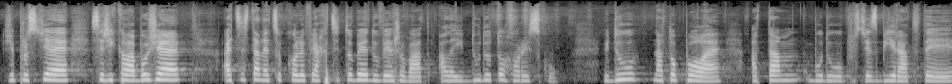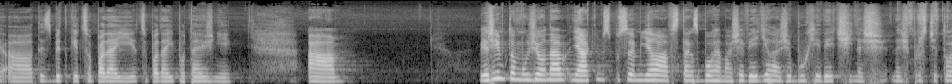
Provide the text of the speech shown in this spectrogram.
Že prostě si říkala, bože, ať se stane cokoliv, já chci tobě důvěřovat, ale jdu do toho risku. Jdu na to pole a tam budu prostě sbírat ty, uh, ty zbytky, co padají, co padají po téžni. A Věřím tomu, že ona nějakým způsobem měla vztah s Bohem a že věděla, že Bůh je větší než, než prostě to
